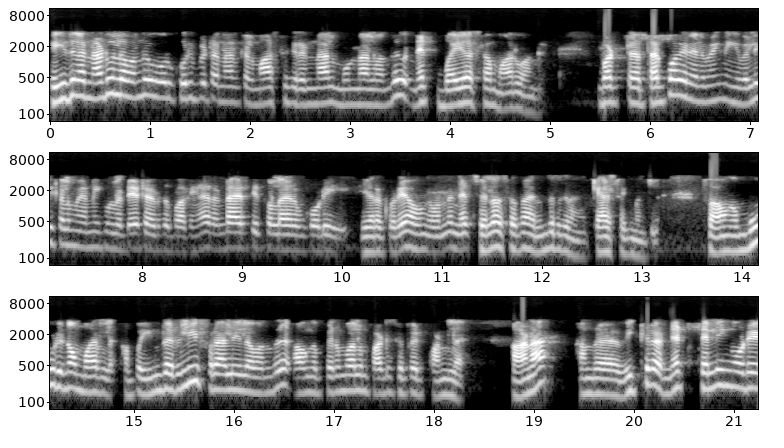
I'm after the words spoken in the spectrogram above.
இதுல நடுவுல வந்து ஒரு குறிப்பிட்ட நாட்கள் மாசத்துக்கு ரெண்டு நாள் மூணு நாள் வந்து நெட் பையர்ஸா மாறுவாங்க. பட் uh, தற்போதைய நிலைமைக்கு நீங்க வெள்ளிக்கிழமை அன்னைக்கு உள்ள டேட்டா எடுத்து பாத்தீங்கன்னா ரெண்டாயிரத்தி தொள்ளாயிரம் கோடி ஏறக்குறைய அவங்க வந்து நெட் செல்லர்ஸ் தான் இருந்திருக்காங்க கேஷ் செக்மெண்ட்ல ஸோ அவங்க மூடினா மாறல. அப்ப இந்த ரிலீஃப் ரேலியில வந்து அவங்க பெரும்பாலும் பார்ட்டிசிபேட் பண்ணல. ஆனா அந்த விற்கிற நெட் செல்லிங்கோடைய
